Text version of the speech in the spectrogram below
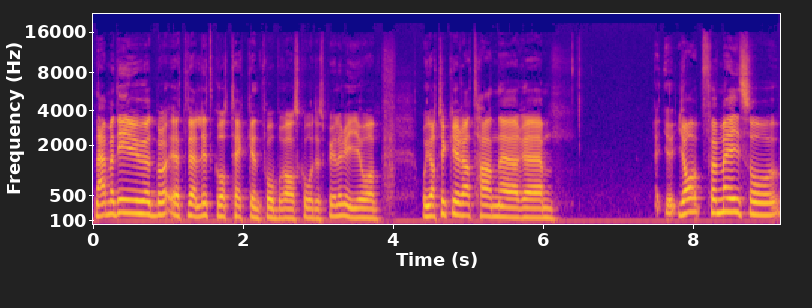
Nej, men det är ju ett, ett väldigt gott tecken på bra skådespeleri. Och, och jag tycker att han är... Eh, ja, för mig så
